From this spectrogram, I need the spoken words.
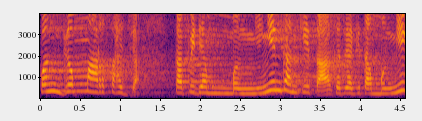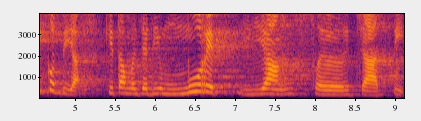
penggemar saja. Tapi dia menginginkan kita ketika kita mengikut dia, kita menjadi murid yang sejati.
